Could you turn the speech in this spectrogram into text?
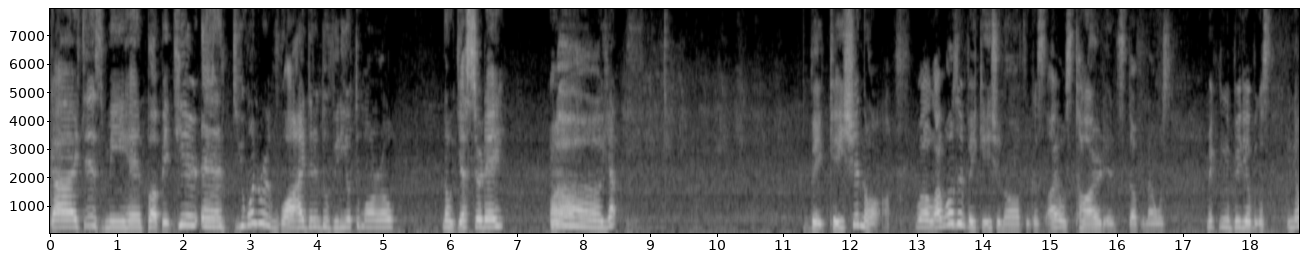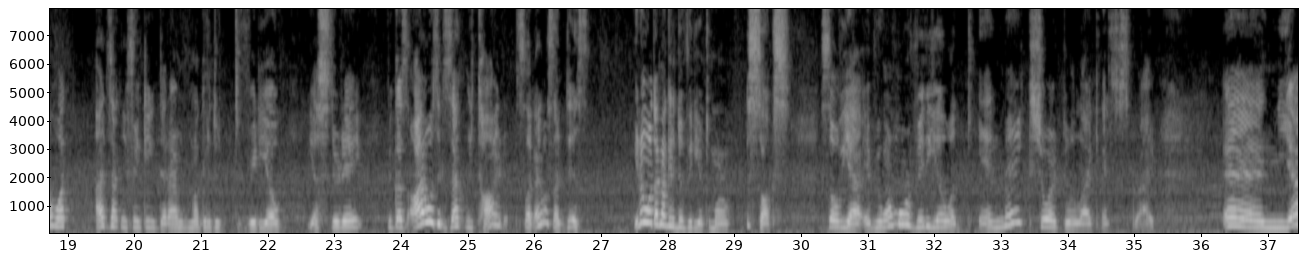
guys, it's me, Hand Puppet here, and you wondering why I didn't do video tomorrow? No, yesterday? Oh, yeah. Vacation off. Well, I wasn't vacation off because I was tired and stuff, and I was making a video because, you know what? I was exactly thinking that I'm not gonna do the video yesterday because I was exactly tired. It's like, I was like this. You know what? I'm not gonna do video tomorrow. It sucks. So yeah, if you want more video again, make sure to like and subscribe. And yeah,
